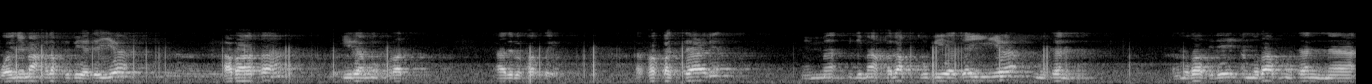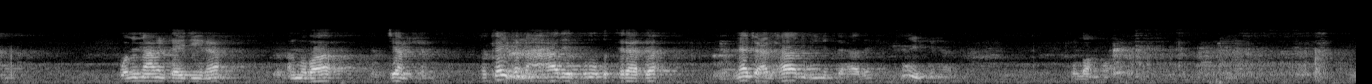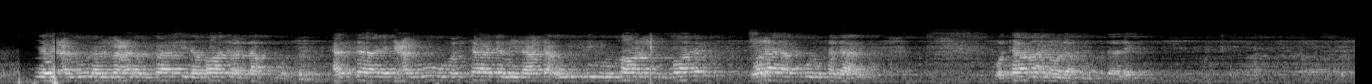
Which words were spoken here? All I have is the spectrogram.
وإنما خلقت بيدي أضاف إلى مفرد. هذا بفرقين الفرق الثالث مما لما خلقت بيدي مثنى. المضاف إليه المضاف مثنى. ومما عملت أيدينا. المضاف جمع فكيف مع هذه الفروق الثلاثة نجعل هذه مثل هذا؟ ما يمكن هذا. والله أعلم. يجعلون المعنى الفاسد ظاهر اللفظ حتى يجعلوه محتاجا إلى تأويل يخالف الظاهر ولا يكون كذلك. وتارة ولا يكون كذلك.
